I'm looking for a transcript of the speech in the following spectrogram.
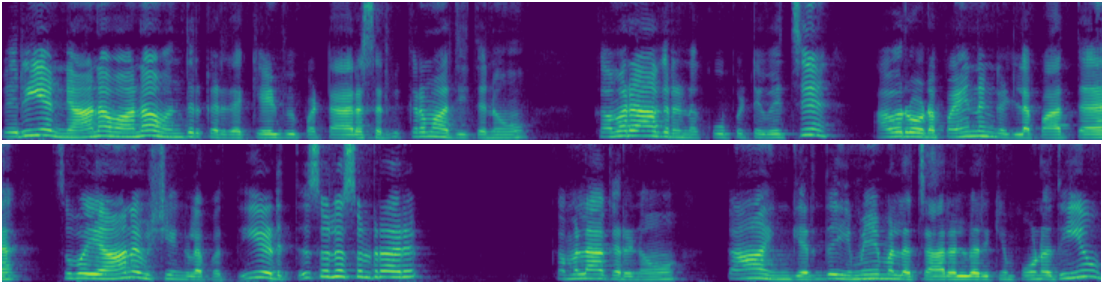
பெரிய ஞானவானா வந்திருக்கிறத கேள்விப்பட்ட அரசர் விக்ரமாதித்தனும் கமலாகரனை கூப்பிட்டு வச்சு அவரோட பயணங்களில் பார்த்த சுவையான விஷயங்களை பற்றி எடுத்து சொல்ல சொல்கிறாரு கமலாகரனும் தான் இங்கேருந்து இமயமலை சாரல் வரைக்கும் போனதையும்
